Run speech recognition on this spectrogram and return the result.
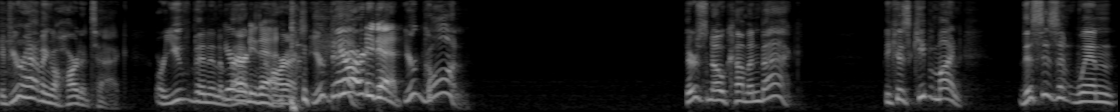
If you're having a heart attack or you've been in a You're bad car accident, you're dead. You're already dead. You're gone. There's no coming back. Because keep in mind, this isn't when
